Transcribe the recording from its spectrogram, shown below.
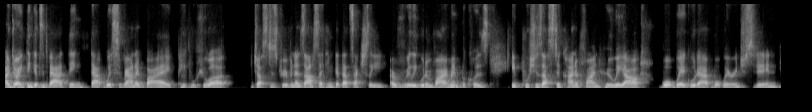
I don't think it's a bad thing that we're surrounded by people who are just as driven as us. I think that that's actually a really good environment because it pushes us to kind of find who we are, what we're good at, what we're interested in,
